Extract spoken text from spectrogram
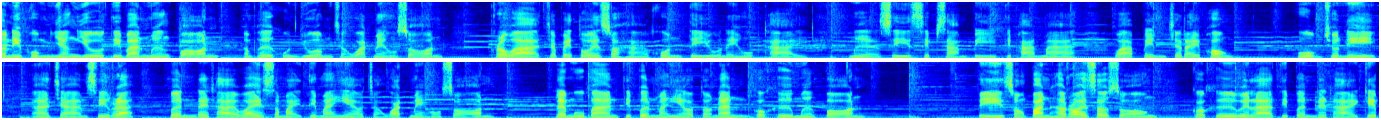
อนนี้ผมยังอยู่ที่บ้านเมืองปอนอำเภอขุนยวมจังหวัดแม่ฮ่องสอน เพราะว่าจะไปตัวซ้อหาคนตีอยู่ในหูปไทย เมื่อ 43 ปีที่ผ่านมาว่าเป็นจะไดพ่อง หูปชุดนี้อาจารย์ศิระเปิ้นได้ถ่ายไว้สมัยติมาเอวจังหวัดแม่ฮ่องสอน และหมู่บ้านที่เปิ้นมาเอวต่อนนั้นก็คือเมืองปอน ปี 2522 ก็คือเวลาที่เปิ้นได้ถ่ายเก็บ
